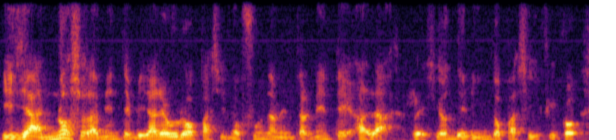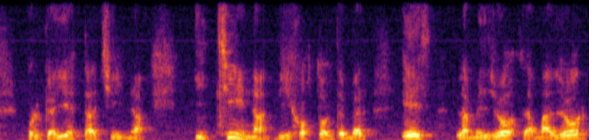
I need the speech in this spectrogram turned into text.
y ya no solamente mirar a Europa, sino fundamentalmente a la región del Indo-Pacífico, porque ahí está China y China, dijo Stoltenberg, es la mayor, la mayor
